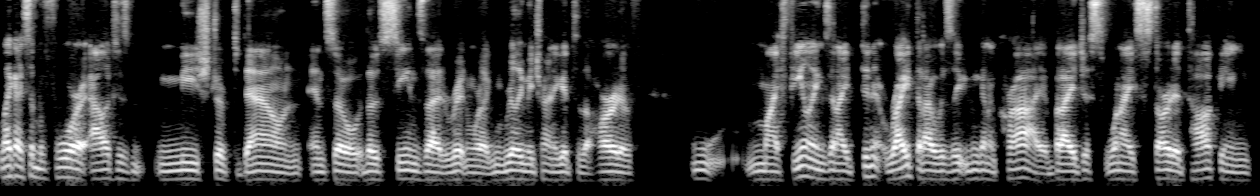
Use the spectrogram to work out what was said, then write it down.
like I said before, Alex is me stripped down, and so those scenes that I'd written were like really me trying to get to the heart of my feelings. And I didn't write that I was even gonna cry, but I just when I started talking,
